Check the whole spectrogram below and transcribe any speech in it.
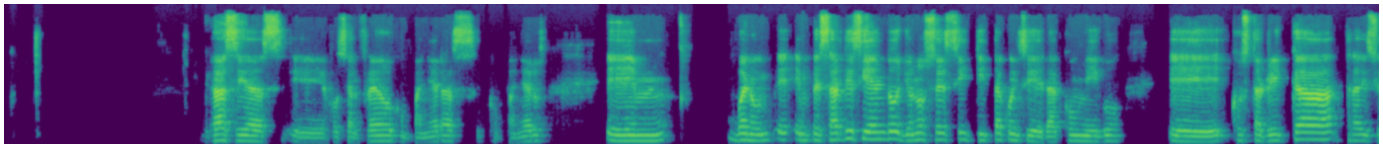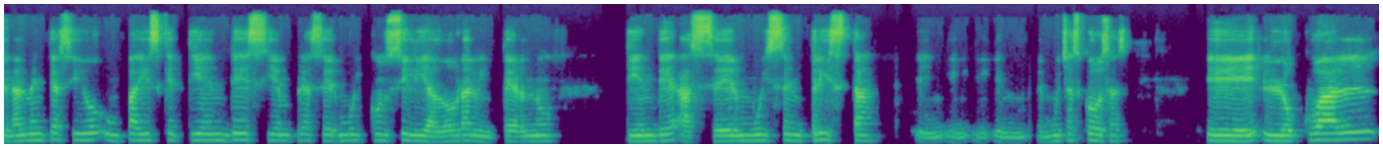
Gracias, eh, José Alfredo, compañeras, compañeros. Em, bueno, e, empezar diciendo, yo no sé si Tita coincidirá conmigo, eh, Costa Rica tradicionalmente ha sido un país que tiende siempre a ser muy conciliador a lo interno, tiende a ser muy centrista en, muchas cosas, eh, lo cual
